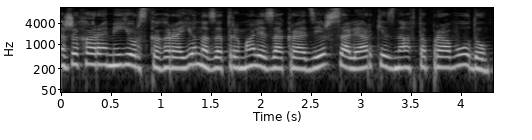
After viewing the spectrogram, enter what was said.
Жыхара Міёрскага района затрымалі за крадзеж саляркі з нафтаправоду.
